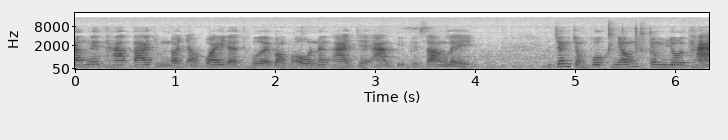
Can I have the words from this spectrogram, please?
ដឹងទេថាតើចំណុចអ្វីដែលធ្វើឲ្យបងប្អូននឹងអាចចេះអានពីភាសាអង់គ្លេសអញ្ចឹងចំពោះខ្ញុំខ្ញុំយល់ថា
